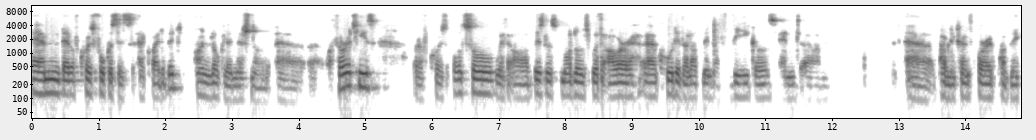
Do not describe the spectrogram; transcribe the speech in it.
And that, of course, focuses uh, quite a bit on local and national uh, authorities, but of course also with our business models, with our uh, co-development of vehicles and um, uh, public transport, public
